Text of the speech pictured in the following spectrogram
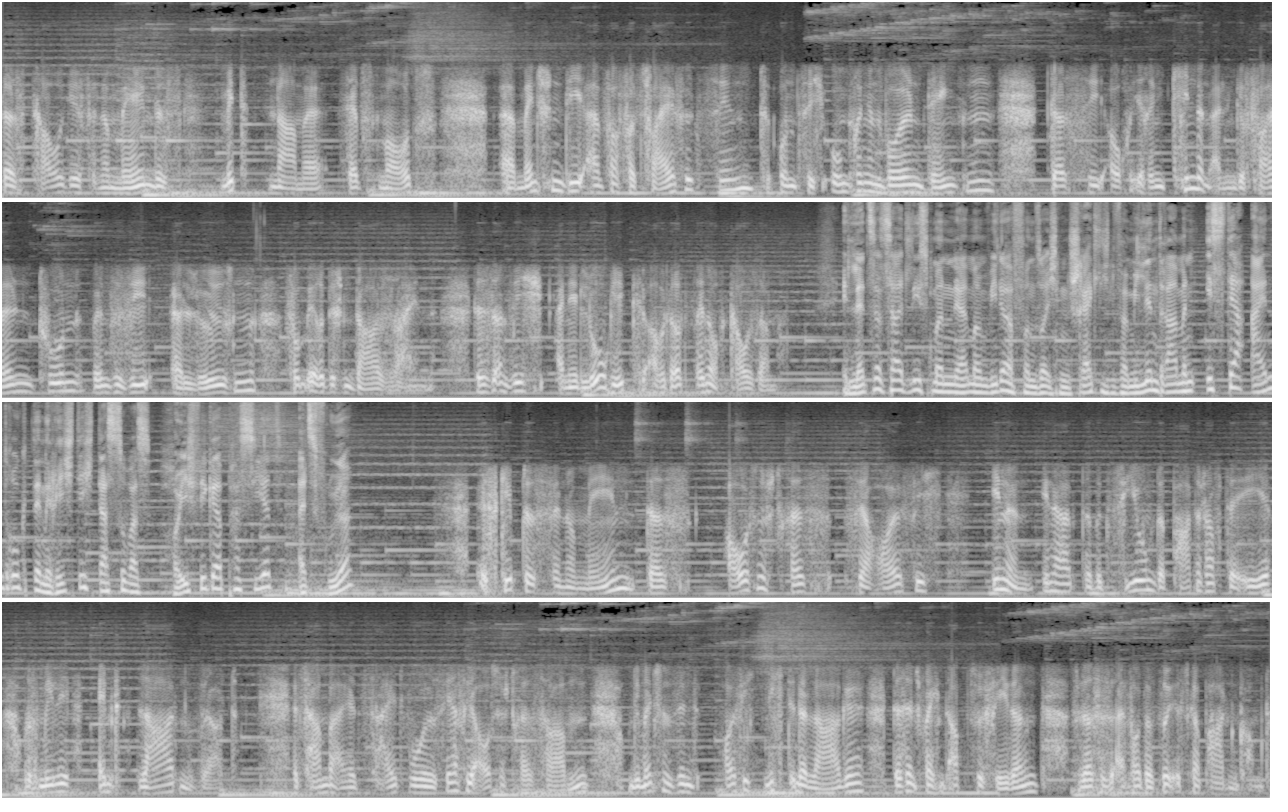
das traurige Phänomen des Mitnahme-Selbstmords. Äh, Menschen, die einfach verzweifelt sind und sich umbringen wollen, denken, dass sie auch ihren Kindern einen Gefallen tun, wenn sie sie erlösen vom irdischen Dasein. Das ist an sich eine Logik, aber trotzdem noch grausam. In letzter Zeit liest man ja immer wieder von solchen schrecklichen Familiendramen. Ist der Eindruck denn richtig, dass sowas häufiger passiert als früher? Es gibt das Phänomen, dass Außenstress sehr häufig innen, innerhalb der Beziehung, der Partnerschaft, der Ehe oder Familie entladen wird. Jetzt haben wir eine Zeit, wo wir sehr viel Außenstress haben und die Menschen sind häufig nicht in der Lage, das entsprechend abzufedern, sodass es einfach zu Eskapaden kommt.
